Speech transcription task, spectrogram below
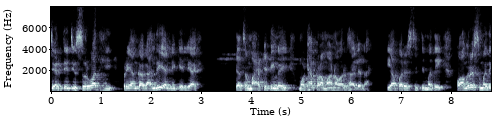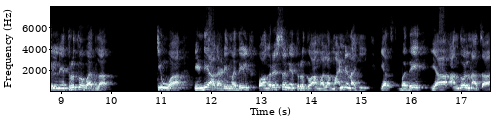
चर्चेची सुरुवात ही प्रियंका गांधी यांनी केली आहे. त्याचं मार्केटिंगही मोठ्या प्रमाणावर झालेलं आहे. या परिस्थितीमध्ये काँग्रेसमधील नेतृत्व बदला किंवा इंडिया आघाडीमधील काँग्रेसचं नेतृत्व आम्हाला मान्य नाही यामध्ये या आंदोलनाचा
